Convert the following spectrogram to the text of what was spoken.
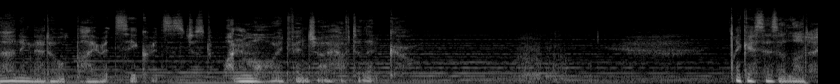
Learning that old pirate's secrets is just one more adventure I have to let go. I guess there's a lot I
